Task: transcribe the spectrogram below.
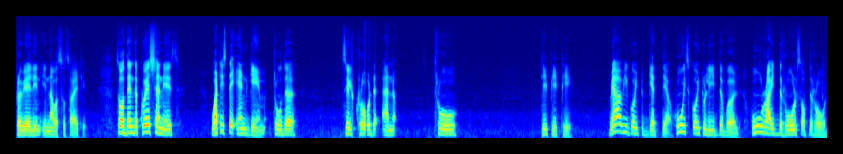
prevailing in our society. So then the question is, what is the end game through the Silk Road and through TPP? Where are we going to get there? Who is going to lead the world? Who write the rules of the road?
